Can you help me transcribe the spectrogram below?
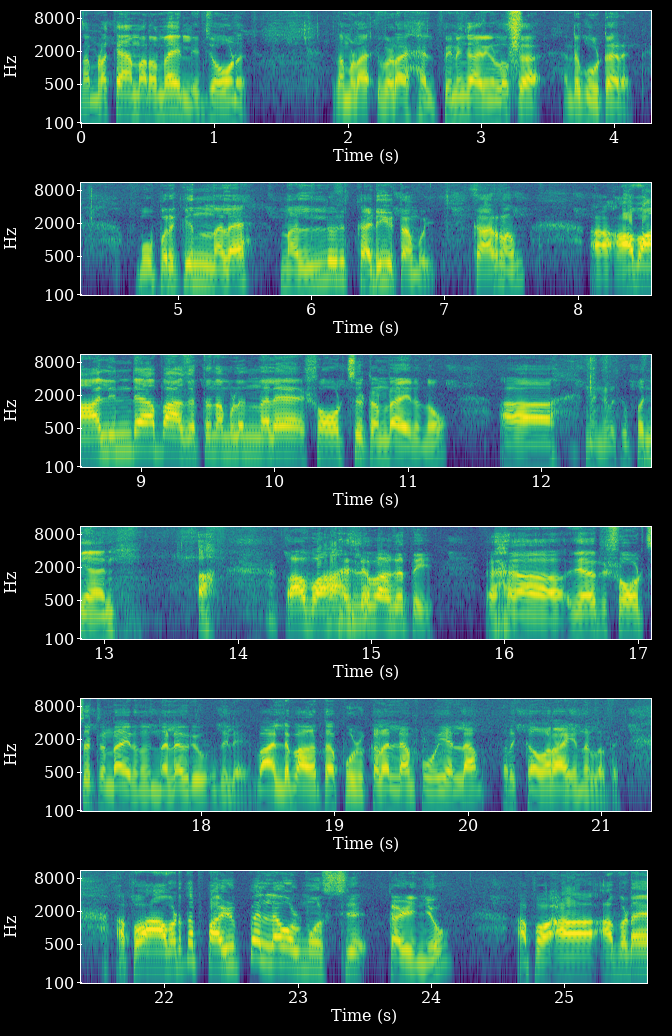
നമ്മുടെ ക്യാമറമാൻ ഇല്ലേ ജോണ് നമ്മുടെ ഇവിടെ ഹെൽപ്പിനും കാര്യങ്ങളൊക്കെ എന്റെ കൂട്ടുകാരൻ. മൂപ്പർക്ക് ഇന്നലെ നല്ലൊരു കടി കിട്ടാൻ പോയി. കാരണം ആ, വാലിന്റെ ആ ഭാഗത്ത് നമ്മൾ ഇന്നലെ ഷോർട്സ് ഇട്ടുണ്ടായിരുന്നു നിങ്ങൾക്കിപ്പോൾ ഞാൻ ആ, വാലിന്റെ ഭാഗത്തേ ആ, ഞാനൊരു ഷോർട്സ് ഇട്ടുണ്ടായിരുന്നു ഇന്നലെ ഒരു ഇതിലെ. വാലിന്റെ ഭാഗത്തെ പുഴുക്കളെല്ലാം പോയി എല്ലാം റിക്കവർ ആയി എന്നുള്ളത്. അപ്പോൾ അവിടുത്തെ പഴുപ്പെല്ലാം ഓൾമോസ്റ്റ് കഴിഞ്ഞു. അപ്പോൾ ആ അവിടെ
